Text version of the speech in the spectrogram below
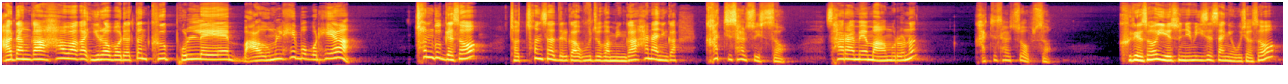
아담과 하와가 잃어버렸던 그 본래의 마음을 회복을 해야 천국에서 저 천사들과 우주거민과 하나님과 같이 살 수 있어. 사람의 마음으로는 같이 살 수 없어. 그래서 예수님이 이 세상에 오셔서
